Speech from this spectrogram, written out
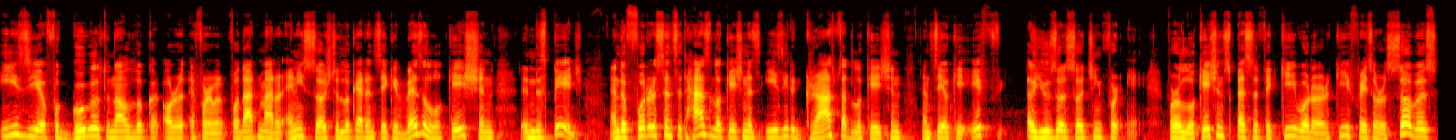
easier for google to now look at or for, for that matter any search to look at and say okay where's a location in this page? And the footer since it has a location it's easy to grasp that location and say okay if a user is searching for for a location specific keyword or a key phrase or a service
